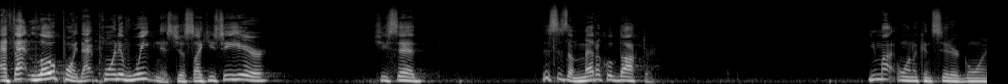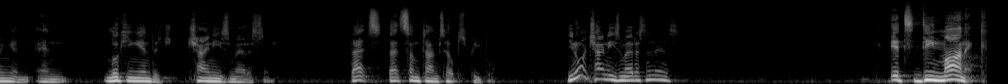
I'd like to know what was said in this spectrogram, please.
At that low point, that point of weakness, just like you see here, she said, This is a medical doctor you might want to consider going and, and looking into Chinese medicine. That's, that sometimes helps people. You know what Chinese medicine is? It's demonic.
